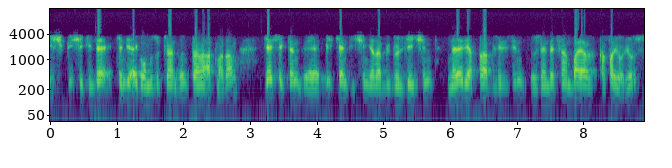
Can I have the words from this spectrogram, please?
hiçbir şekilde kendi egomuzu plan, plana atmadan gerçekten e, bir kent için ya da bir bölge için neler yapabilirizin üzerinde falan bayağı kafa yoruyoruz.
